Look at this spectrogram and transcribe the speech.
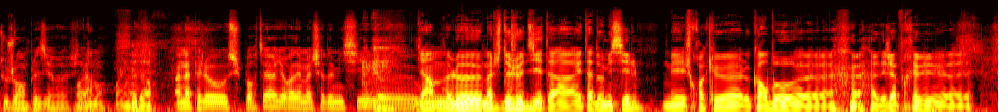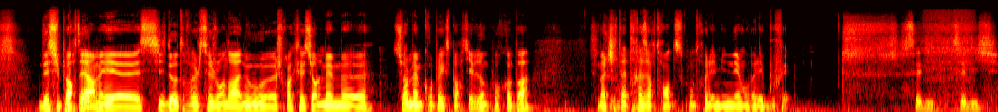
Toujours un plaisir Voilà, finalement. ouais. on adore. Un appel aux supporters, il y aura des matchs à domicile Il y a ou- un- le match de jeudi est à, est à domicile, mais je crois que le Corbeau a déjà prévu des supporters. Mais si d'autres veulent se joindre à nous, je crois que c'est sur, le même, sur le même complexe sportif, donc pourquoi pas. Ce match est à 13h30 contre les mines et on va les bouffer. C'est dit, c'est dit.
